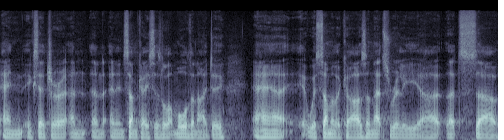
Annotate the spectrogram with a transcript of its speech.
and etc. And, and and in some cases a lot more than I do uh, with some of the cars, and that's really uh, that's uh,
